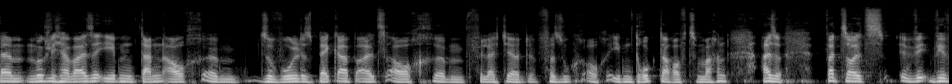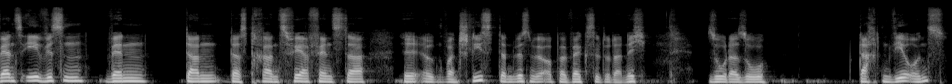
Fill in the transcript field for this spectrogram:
ähm, möglicherweise eben dann auch ähm, sowohl das Backup als auch ähm, vielleicht ja der Versuch auch eben Druck darauf zu machen. Also, was soll's? Wir, wir werden es eh wissen, wenn dann das Transferfenster äh, irgendwann schließt, dann wissen wir, ob er wechselt oder nicht. So oder so dachten wir uns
